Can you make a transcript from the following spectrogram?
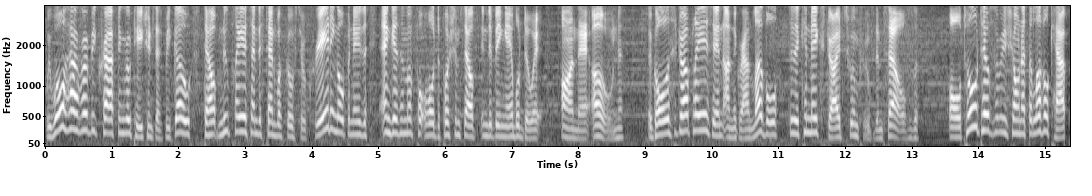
We will however be crafting rotations as we go to help new players understand what goes through creating openers and give them a foothold to push themselves into being able to do it on their own. The goal is to draw players in on the ground level so they can make strides to improve themselves. All tooltips will be shown at the level cap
